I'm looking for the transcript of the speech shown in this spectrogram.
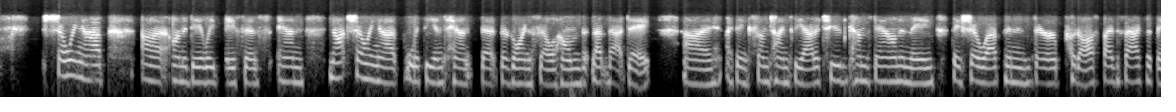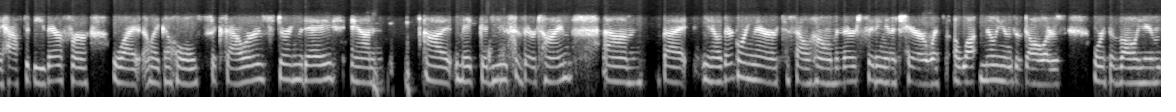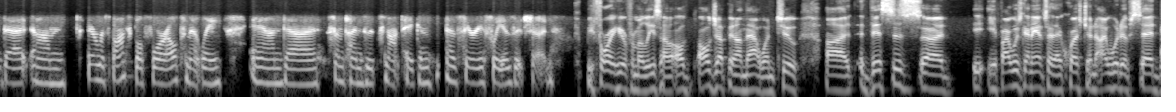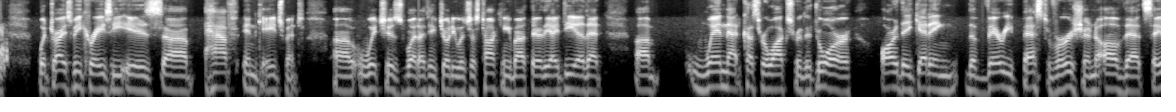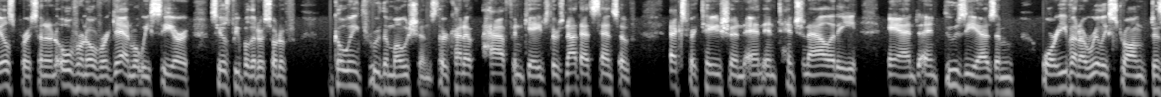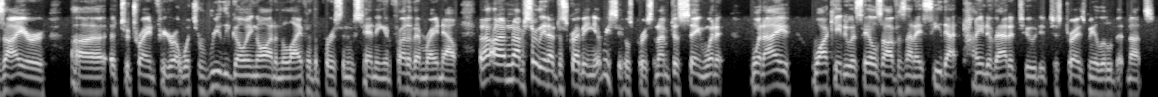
showing up uh, on a daily basis and not showing up with the intent that they're going to sell a home that that, that day. Uh, I think sometimes the attitude comes down and they they show up and they're put off by the fact that they have to be there for what like a whole six hours during the day and uh, make good use of their time. Um, but you know they're going there to sell a home and they're sitting in a chair with a lot millions of dollars worth of volume that um, they're responsible for ultimately, and uh, sometimes it's not taken as seriously as it should. Before I hear from Alisa, I'll I'll jump in on that one too. Uh, this is. Uh, if I was going to answer that question, I would have said what drives me crazy is uh, half engagement, uh, which is what I think Jodi was just talking about there. The idea that um, when that customer walks through the door, are they getting the very best version of that salesperson? And over and over again, what we see are salespeople that are sort of going through the motions. They're kind of half engaged. There's not that sense of expectation and intentionality and enthusiasm or even a really strong desire uh, to try and figure out what's really going on in the life of the person who's standing in front of them right now. I'm not certainly not describing every salesperson. I'm just saying when it when I walk into a sales office and I see that kind of attitude, it just drives me a little bit nuts.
